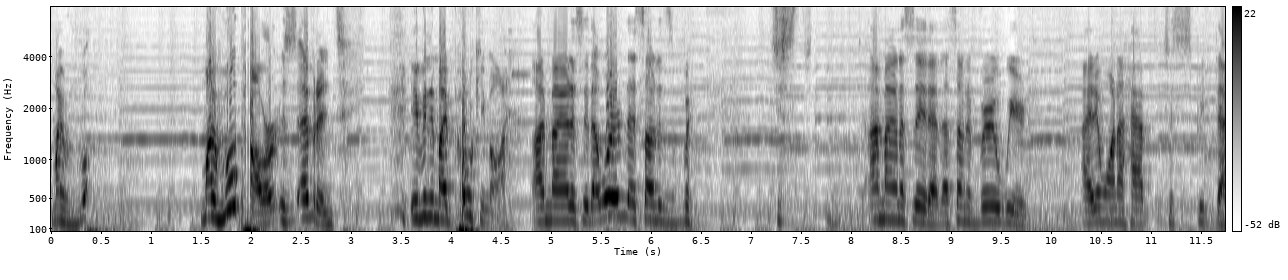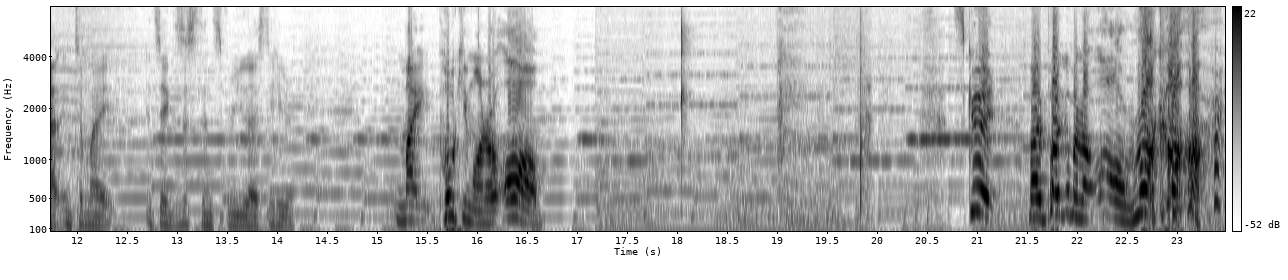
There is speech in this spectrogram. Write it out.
My my willpower is evident, even in my Pokemon. I'm not gonna say that word. That sounded just. I'm not gonna say that. That sounded very weird. I didn't want to have to speak that into my into existence for you guys to hear. My Pokemon are all. Screw it. My Pokemon are all rock hard.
